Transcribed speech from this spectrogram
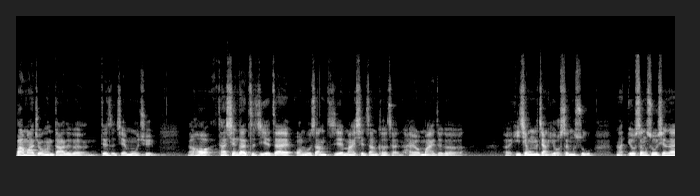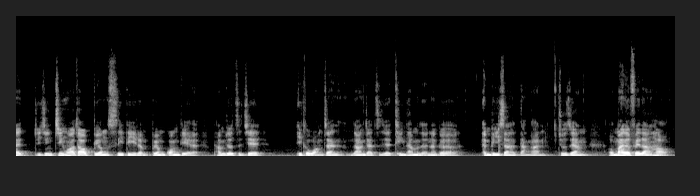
爸妈囧很大这个电视节目去，然后他现在自己也在网络上直接卖线上课程，还有卖这个，呃，以前我们讲有声书，那有声书现在已经进化到不用 CD 了，不用光碟了，他们就直接一个网站让人家直接听他们的那个 MP3 的档案，就是这样。我卖的非常好，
